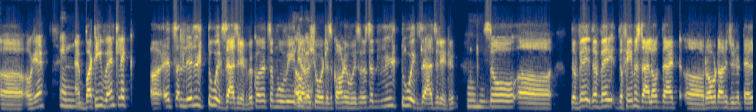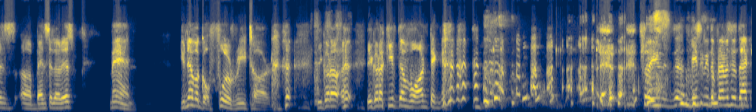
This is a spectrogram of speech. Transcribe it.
Uh, okay, In, and but he went like uh, it's a little too exaggerated because it's a movie. They have to show it as a comedy movie, so it's a little too exaggerated. Mhm. So uh, the very the very the famous dialogue that uh, Robert Downey Jr. tells uh, Ben Stiller is, "Man, you never go full retard. you gotta you gotta keep them wanting." so he's, basically the premise is that,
